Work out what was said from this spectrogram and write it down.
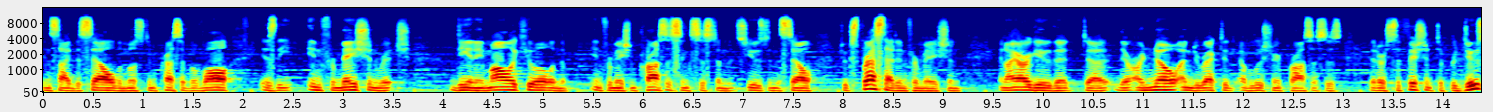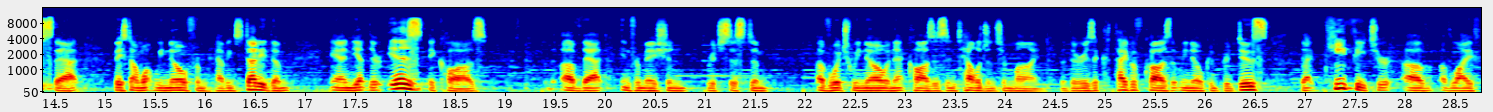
inside the cell. The most impressive of all is the information-rich DNA molecule and the information processing system that's used in the cell to express that information. And I argue that uh, there are no undirected evolutionary processes that are sufficient to produce that based on what we know from having studied them. And yet there is a cause of that information rich system of which we know, and that cause is intelligence or mind. That there is a type of cause that we know can produce that key feature of, of life,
